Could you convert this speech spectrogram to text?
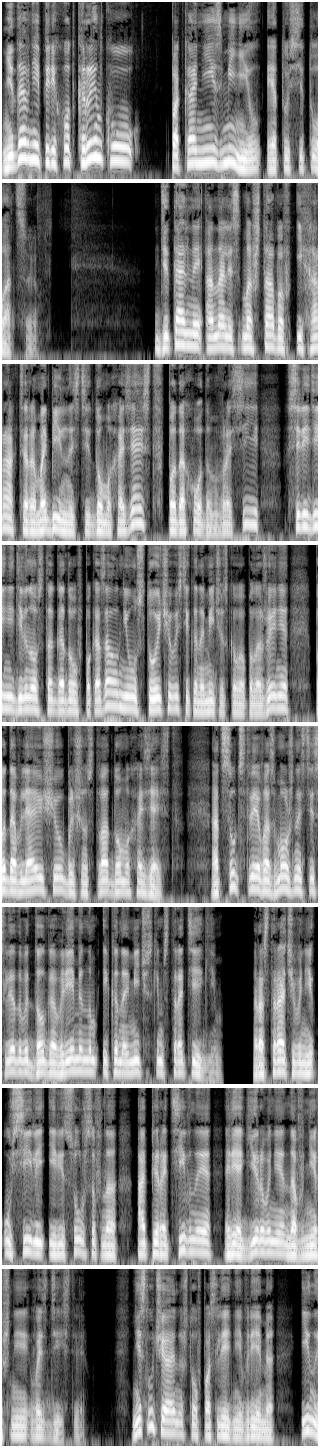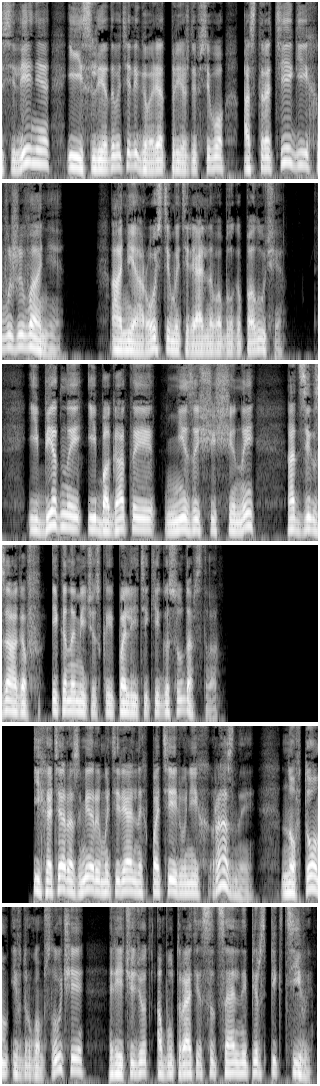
Недавний переход к рынку пока не изменил эту ситуацию. Детальный анализ масштабов и характера мобильности домохозяйств по доходам в России в середине 90-х годов показал неустойчивость экономического положения подавляющего большинства домохозяйств, отсутствие возможности следовать долговременным экономическим стратегиям, растрачивание усилий и ресурсов на оперативное реагирование на внешние воздействия. Не случайно, что в последнее время и население, и исследователи говорят прежде всего о стратегии их выживания, а не о росте материального благополучия. И бедные, и богатые не защищены от зигзагов экономической политики государства. И хотя размеры материальных потерь у них разные, но в том и в другом случае – Речь идет об утрате социальной перспективы.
